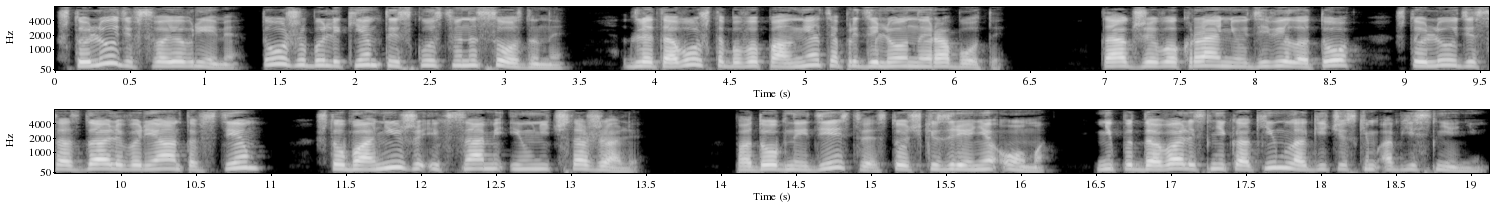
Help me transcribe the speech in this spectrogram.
что люди в свое время тоже были кем-то искусственно созданы для того, чтобы выполнять определенные работы. Также его крайне удивило то, что люди создали вариантов с тем, чтобы они же их сами и уничтожали. Подобные действия, с точки зрения Ома, не поддавались никаким логическим объяснениям.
